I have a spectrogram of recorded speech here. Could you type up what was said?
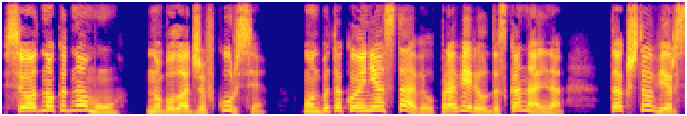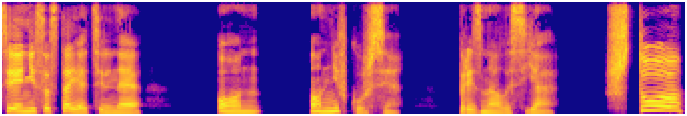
Все одно к одному. Но Булат же в курсе. Он бы такое не оставил, проверил досконально. Так что версия несостоятельная. Он... он не в курсе, призналась я. Что?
